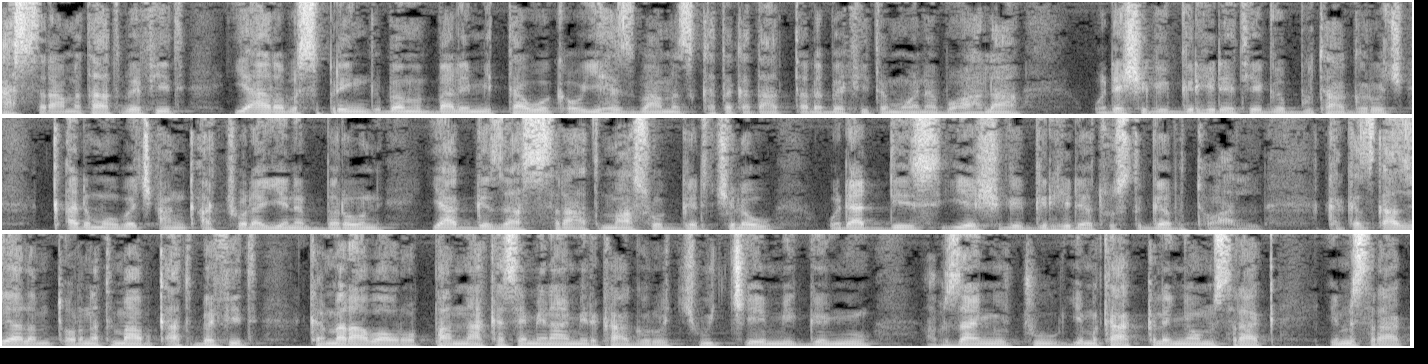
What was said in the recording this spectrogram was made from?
ከአስር ዓመታት በፊት የአረብ ስፕሪንግ በመባል የሚታወቀው የህዝብ አመፅ ከተቀጣጠለ በፊትም ሆነ በኋላ ወደ ሽግግር ሂደት የገቡት ሀገሮች ቀድሞ በጫንቃቸው ላይ የነበረውን የአገዛዝ ስርዓት ማስወገድ ችለው ወደ አዲስ የሽግግር ሂደት ውስጥ ገብተዋል። ከቀዝቃዛው የዓለም ጦርነት ማብቃት በፊት ከምዕራብ አውሮፓና ከሰሜን አሜሪካ ሀገሮች ውጭ የሚገኙ አብዛኞቹ የመካከለኛው ምስራቅ፣ የምስራቅ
